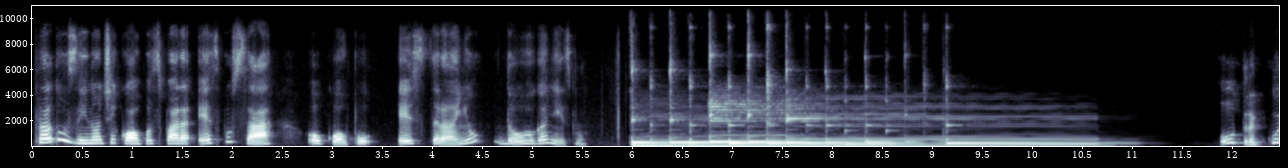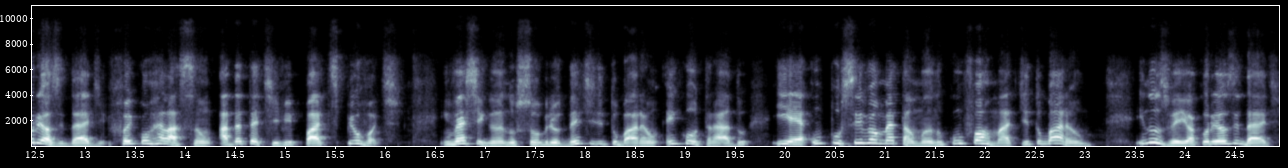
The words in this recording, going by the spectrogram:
produzindo anticorpos para expulsar o corpo estranho do organismo. Outra curiosidade foi com relação à detetive Pat Spilvot, investigando sobre o dente de tubarão encontrado e é um possível meta-humano com formato de tubarão. E nos veio a curiosidade:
